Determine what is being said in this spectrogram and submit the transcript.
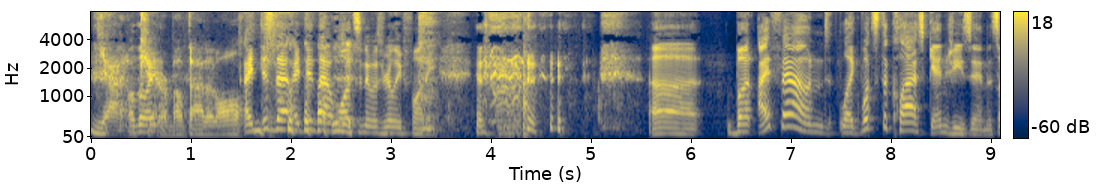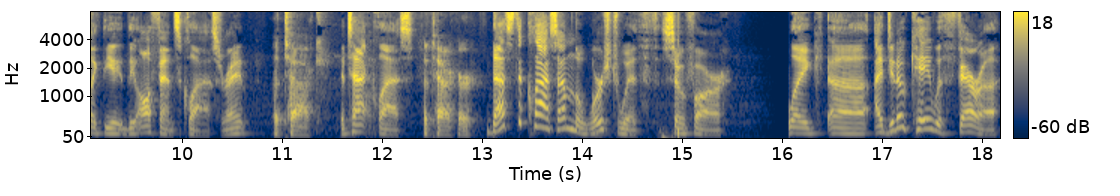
Yeah, I don't Although I- care about that at all. I did that. I did that once, and it was really funny. uh, but I found like, what's the class Genji's in? It's like the the offense class, right? Attack, Attack class. attacker. that's the class I'm the worst with so far. Like, uh, I did okay with Pharah,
